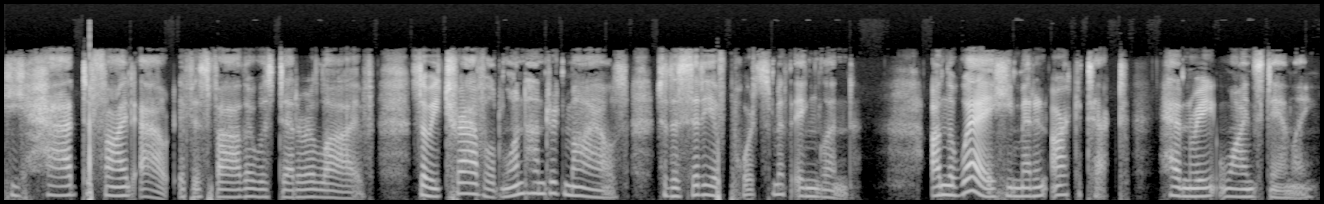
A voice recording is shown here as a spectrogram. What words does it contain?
He had to find out if his father was dead or alive, so he travelled one hundred miles to the city of Portsmouth, England. On the way he met an architect, Henry Winstanley,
